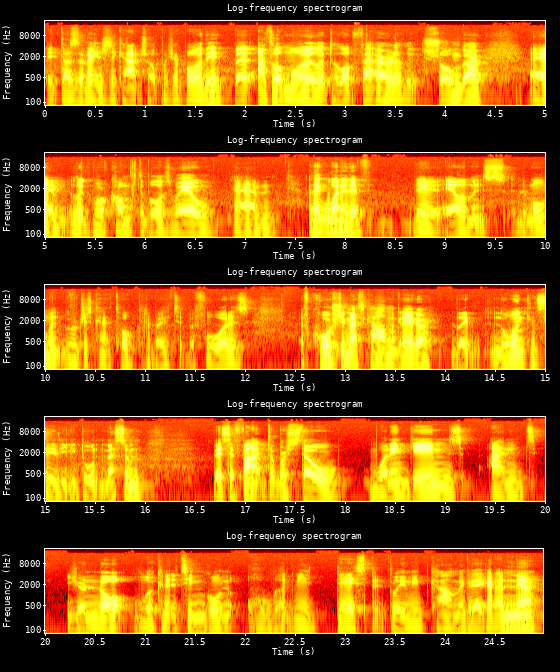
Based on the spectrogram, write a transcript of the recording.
it does eventually catch up with your body. But I thought Mooy looked a lot fitter. It looked stronger. Um, it looked more comfortable as well. Um, I think one of the the elements at the moment we were just kind of talking about it before is, of course, you miss Callum McGregor. Like no one can say that you don't miss him, but it's the fact that we're still winning games and you're not looking at a team going, oh, like we desperately need Cal McGregor in there.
